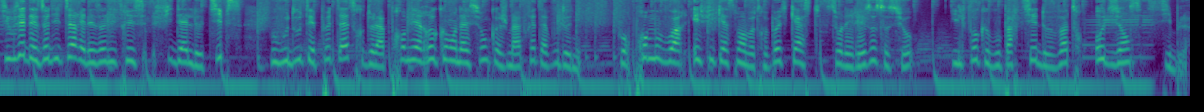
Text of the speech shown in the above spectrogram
Si vous êtes des auditeurs et des auditrices fidèles de Tips, vous vous doutez peut-être de la première recommandation que je m'apprête à vous donner. Pour promouvoir efficacement votre podcast sur les réseaux sociaux, il faut que vous partiez de votre audience cible.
